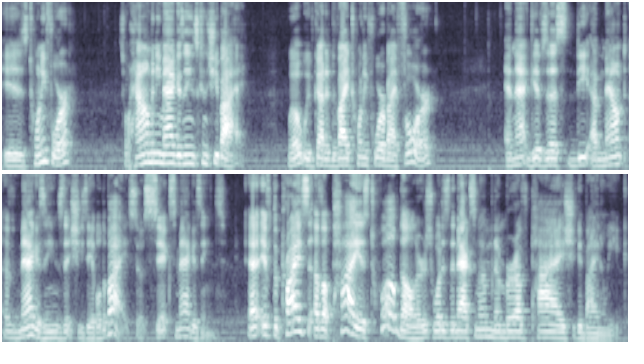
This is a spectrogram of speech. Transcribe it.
is 24. So how many magazines can she buy? Well, we've got to divide 24 by 4, and that gives us the amount of magazines that she's able to buy. So 6 magazines. Uh, if the price of a pie is $12, what is the maximum number of pies she could buy in a week?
